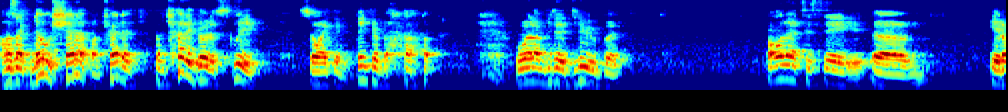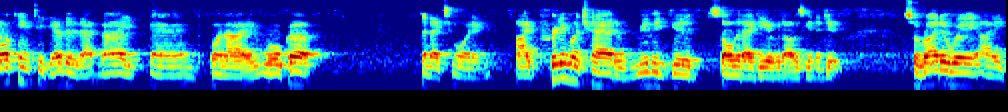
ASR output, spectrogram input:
I was like, no, shut up. I'm trying to I'm trying to go to sleep so I can think about what I'm going to do. But all that to say, um, it all came together that night. And when I woke up the next morning, I pretty much had a really good, solid idea of what I was going to do. So right away, I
